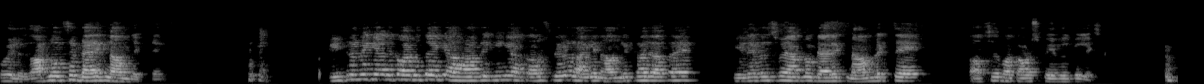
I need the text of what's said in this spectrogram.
कोई तो आप लोग सिर्फ़ डायरेक्ट नाम लिखते हैं। इंटर में क्या रिकॉर्ड होता है कि आप लिखेंगे अकाउंट्स पेबल आगे नाम लिखा जाता है। ए लेवल्स में आप लोग डायरेक्ट नाम लिखते हैं तो आप सिर्फ़ अकाउंट्स पेबल पे लिख सकते हैं।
